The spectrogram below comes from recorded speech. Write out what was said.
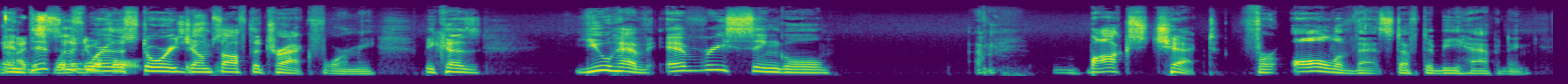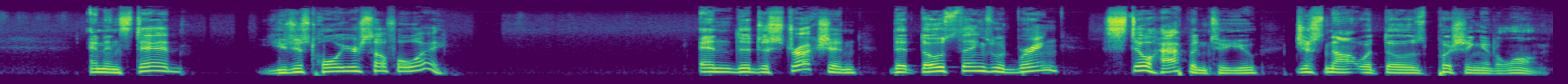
no, and this is where the story just, jumps off the track for me because you have every single um, box checked for all of that stuff to be happening. And instead, you just hole yourself away and the destruction that those things would bring still happened to you, just not with those pushing it along.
